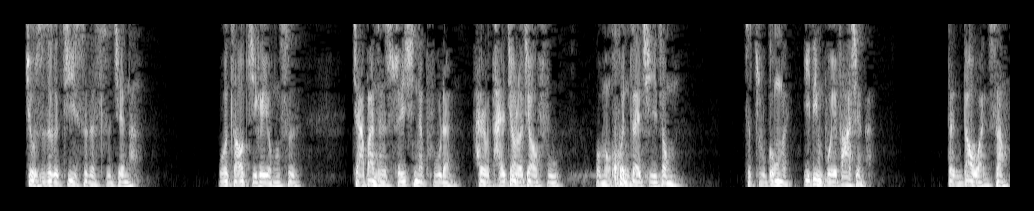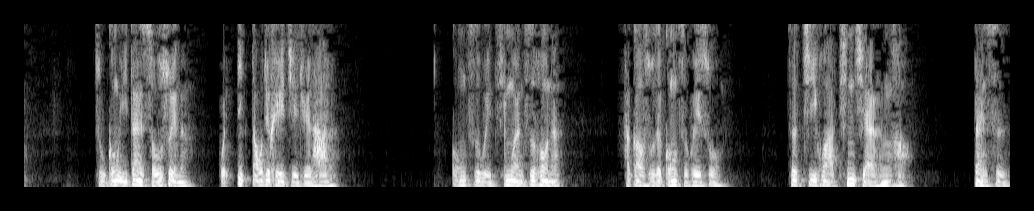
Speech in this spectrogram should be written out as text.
就是这个祭祀的时间了。我找几个勇士，假扮成随行的仆人，还有抬轿的轿夫，我们混在其中。这主公呢，一定不会发现的。等到晚上。”主公一旦熟睡呢，我一刀就可以解决他了。公子伟听完之后呢，他告诉这公子辉说：“这计划听起来很好，但是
